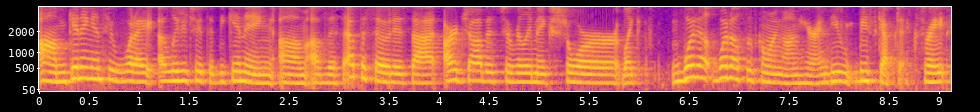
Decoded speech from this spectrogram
um, getting into what I alluded to at the beginning um, of this episode is that our job is to really make sure, like, what what else is going on here, and be be skeptics, right?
